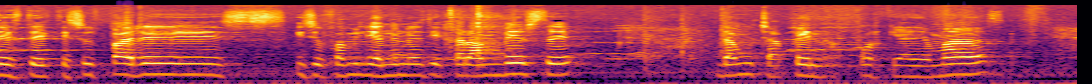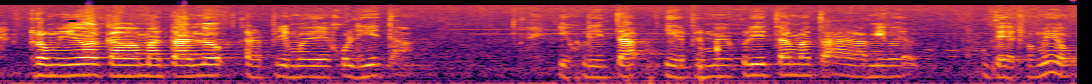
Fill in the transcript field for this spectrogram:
Desde que sus padres y su familia no les dejaran verse, da mucha pena porque además Romeo acaba matando al primo de Julieta. Y, Julieta, y el primo de Julieta mata al amigo de, de Romeo.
